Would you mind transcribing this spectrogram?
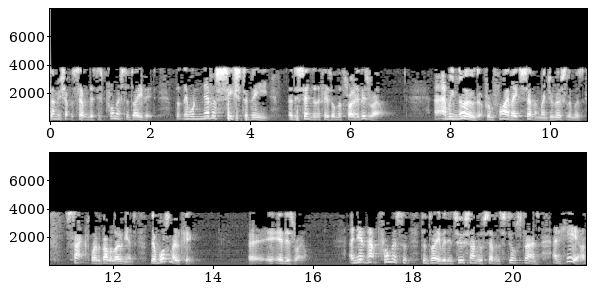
Samuel chapter 7, there's this promise to David that there will never cease to be a descendant of his on the throne of Israel. And we know that from 587, when Jerusalem was sacked by the Babylonians, there was no king uh, in Israel. And yet that promise to David in 2 Samuel 7 still stands. And here,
